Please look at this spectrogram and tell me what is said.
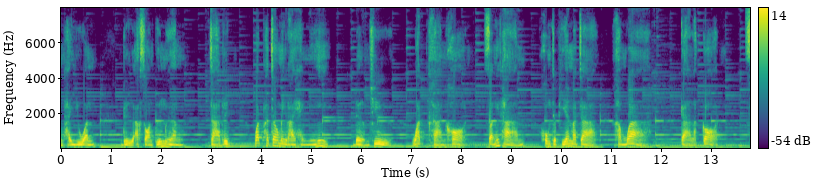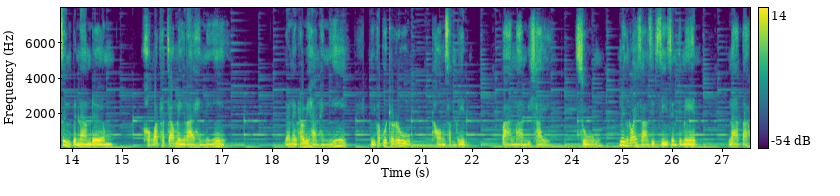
รไทยยวน หรืออักษรพื้นเมือง จารึก วัดพระเจ้าเมงรายแห่งนี้ เดิมชื่อ วัดคานคอด สันนิษฐานคงจะเพี้ยนมาจากคำว่า กาละกอด ซึ่งเป็นนามเดิมของวัดพระเจ้าเมงรายแห่งนี้ แล้วในพระวิหารแห่งนี้ มีพระพุทธรูป ทองสำริดปางมารวิชัย สูง 134 เซนติเมตร หน้าตัก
